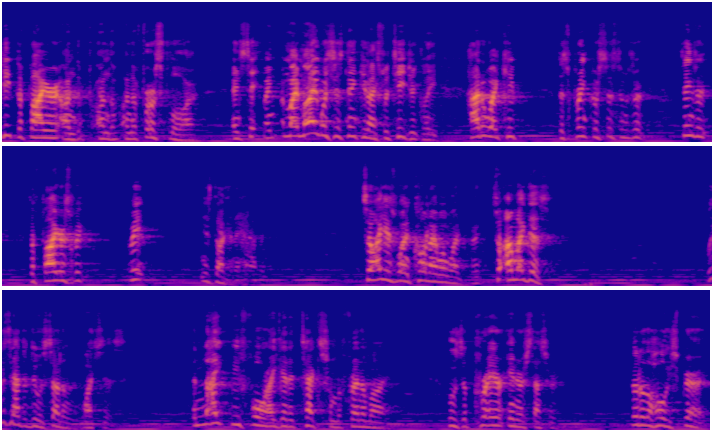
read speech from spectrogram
keep the fire on the, on the, on the first floor and say, my, my, mind was just thinking like strategically, how do I keep the sprinkler systems or things, are, the fire, sprinkler, I mean, it's not going to happen. So I just went, call 911. Right? So I'm like this. What does that have to do with suddenly? Watch this. The night before, I get a text from a friend of mine who's a prayer intercessor, filled with the Holy Spirit.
